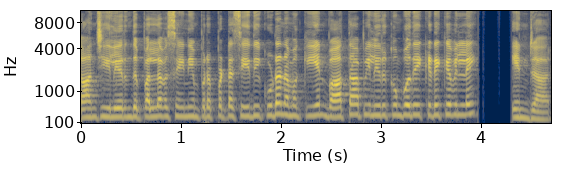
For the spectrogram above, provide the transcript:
காஞ்சியிலிருந்து பல்லவ சைன்யம் புறப்பட்ட செய்தி கூட நமக்கு ஏன் வாத்தாப்பில் இருக்கும்போதே கிடைக்கவில்லை? என்றார்.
